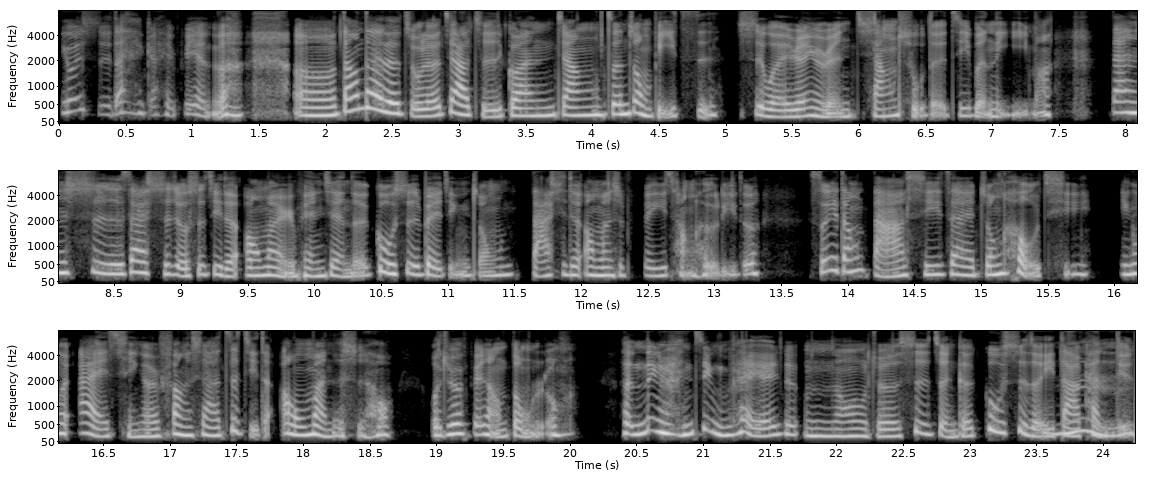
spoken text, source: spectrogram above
因为时代改变了，呃，当代的主流价值观将尊重彼此视为人与人相处的基本礼仪嘛。但是在十九世纪的《傲慢与偏见》的故事背景中，达西的傲慢是非常合理的。所以，当达西在中后期因为爱情而放下自己的傲慢的时候，我觉得非常动容。很令人敬佩哎，就嗯，然后我觉得是整个故事的一大看点。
